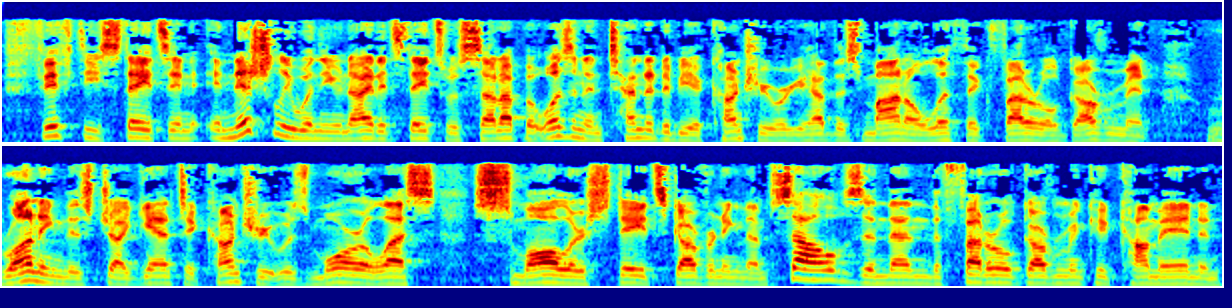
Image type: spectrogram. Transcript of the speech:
50 states, and initially when the United States was set up, it wasn't intended to be a country where you have this monolithic federal government running this gigantic country. It was more or less smaller states governing themselves, and then the federal government could come in and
